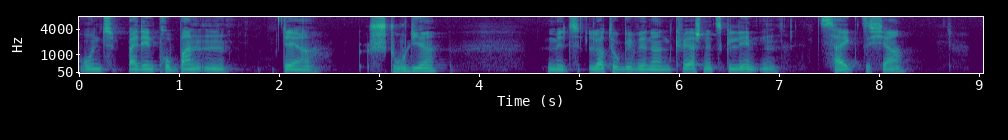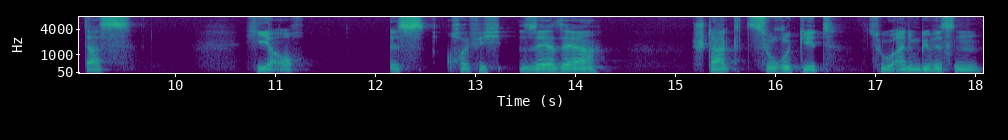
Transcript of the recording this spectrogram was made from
Und bei den Probanden der Studie mit Lottogewinnern, Querschnittsgelähmten zeigt sich ja, dass hier auch es häufig sehr, sehr stark zurückgeht zu einem gewissen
